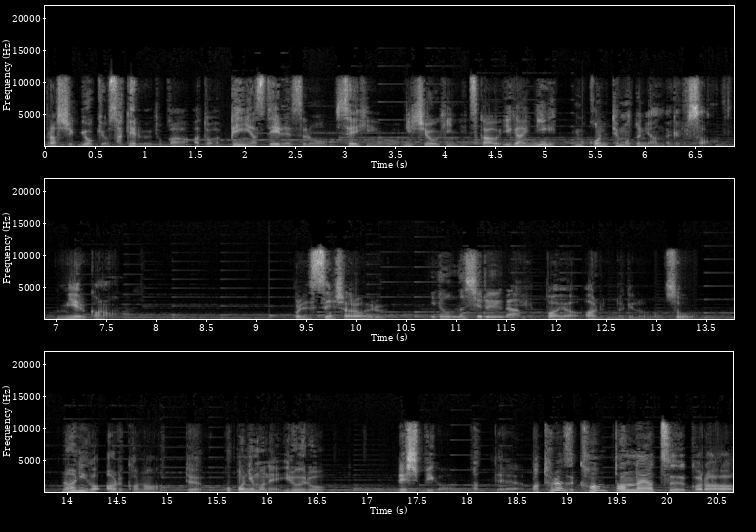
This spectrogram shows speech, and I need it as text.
プラスチック容器を避けるとか、あとは瓶やステンレスの製品を日用品に使う以外に、今ここに手元にあるんだけどさ、見えるかな？これエッセンシャルオイルいろんな種類がい。っぱいあるんだけど、そう。何があるかな？って、ここにもね、いろいろレシピがあって、まあ、とりあえず簡単なやつから、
